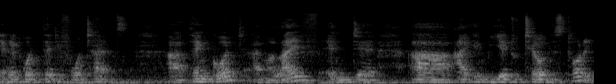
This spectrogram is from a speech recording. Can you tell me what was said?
a record 34 times. Uh, thank God I'm alive and uh, uh, I am here to tell the story.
